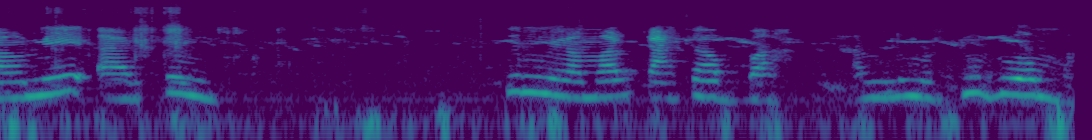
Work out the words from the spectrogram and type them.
আমি আর তুমি। আমার কাকা আব্বা আমি মসুর আম্মা।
